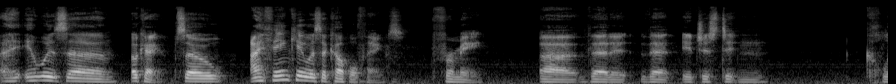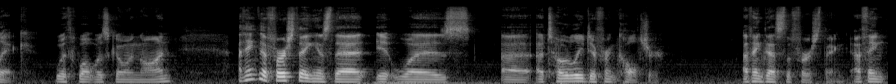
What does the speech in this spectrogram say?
I- it was. Uh, okay, so I think it was a couple things for me uh, that it that it just didn't click with what was going on. I think the first thing is that it was uh, a totally different culture. I think that's the first thing. I think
